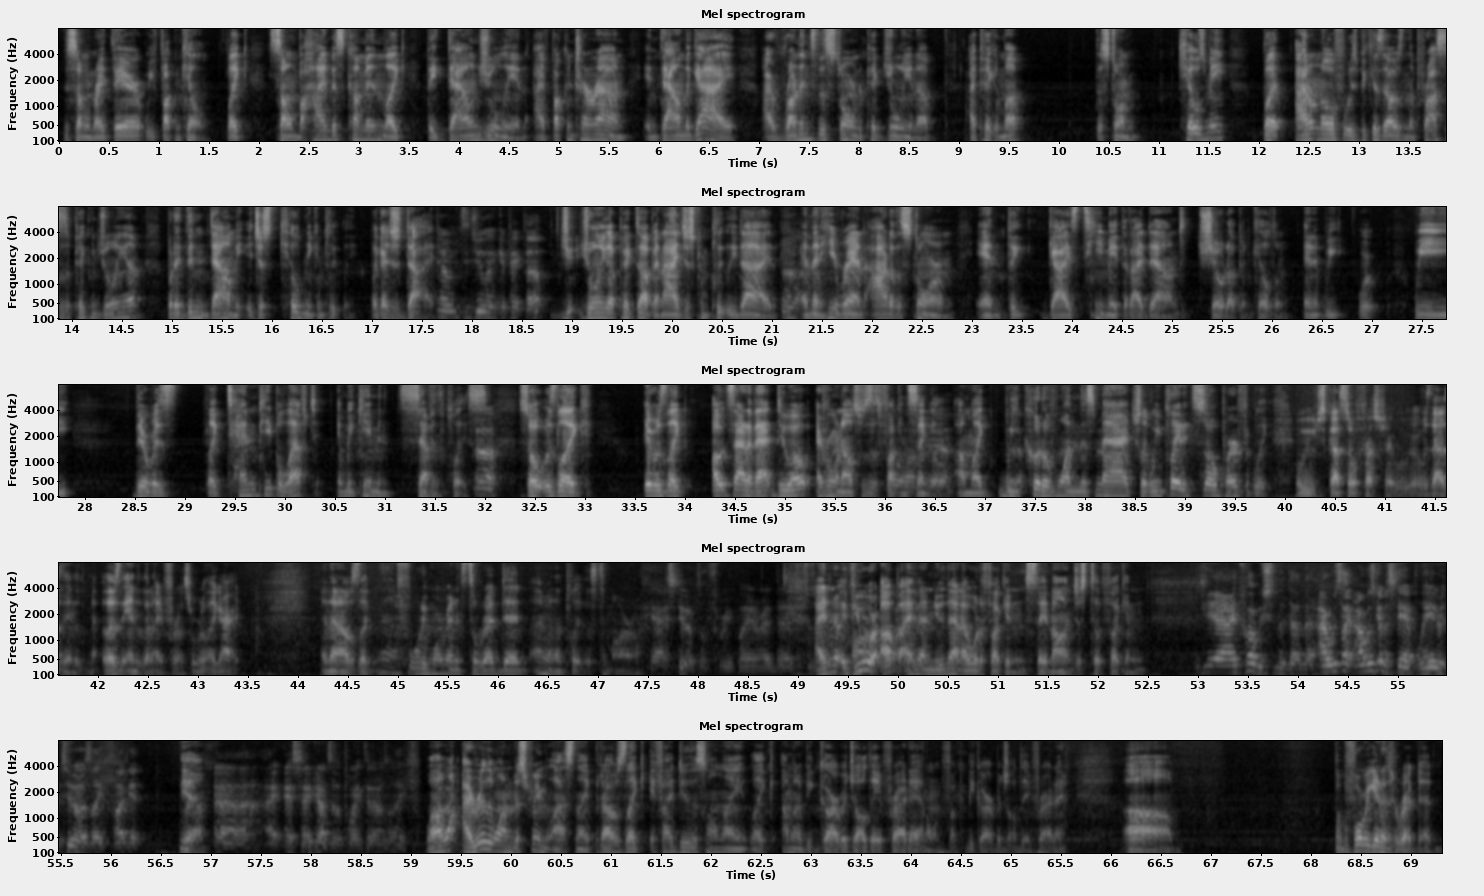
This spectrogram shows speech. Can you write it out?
There's someone right there. We fucking kill him. Like someone behind us come in. Like they down Julian. I fucking turn around and down the guy. I run into the storm to pick Julian up. I pick him up. The storm kills me. but I don't know if it was because I was in the process of picking Julian up, but it didn't down me. It just killed me completely. Like I just died. Did Julian get picked up? J- Julian got picked up and I just completely died. Ugh. And then he ran out of the storm and the guy's teammate that I downed showed up and killed him. And we were, we there was like 10 people left and we came in 7th place. Ugh. So it was like it was like outside of that duo, everyone else was a fucking off, single. yeah. I'm like we Yeah. could have won this match. Like we played it so perfectly. And we just got so frustrated. It was that was the end of the that was the end of the night for us. We were like, "All right." And then I was like, eh, 40 more minutes till Red Dead. I'm going to play this tomorrow. Yeah, I stayed up till three playing Red Dead. I didn't know if you were up. I. I knew that I would have fucking stayed on just to fucking Yeah, I probably shouldn't have done that. I was like, I was gonna stay up later too. I was like, fuck it. Yeah. Uh, I got to the point that I was like, Well, I, want, I really wanted to stream it last night, but I was like, if I do this all night, like I'm gonna be garbage all day Friday. I don't want to fucking be garbage all day Friday. Um, but before we get into Red Dead,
